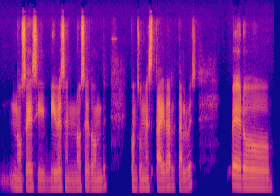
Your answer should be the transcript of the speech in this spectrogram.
no sé, si vives en no sé dónde, consumes Tidal tal vez, pero,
